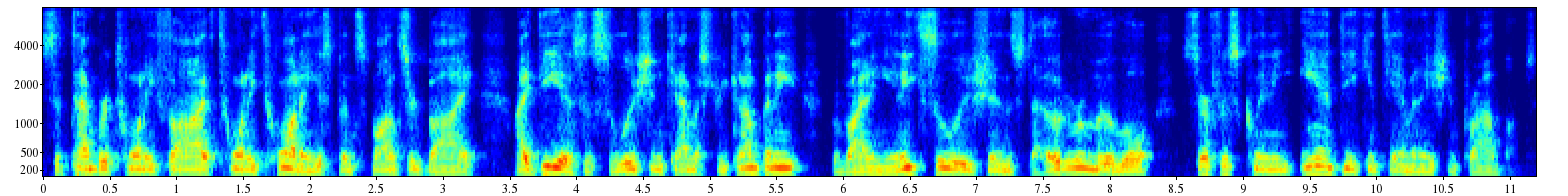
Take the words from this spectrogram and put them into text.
September 25, 2020 has been sponsored by Ideas, a solution chemistry company providing unique solutions to odor removal, surface cleaning, and decontamination problems.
